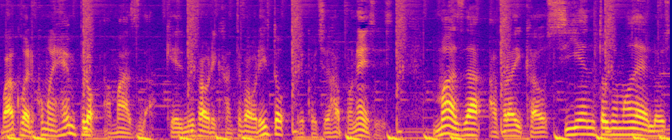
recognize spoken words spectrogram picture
voy a coger como ejemplo a Mazda, que es mi fabricante favorito de coches japoneses. Mazda ha fabricado cientos de modelos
